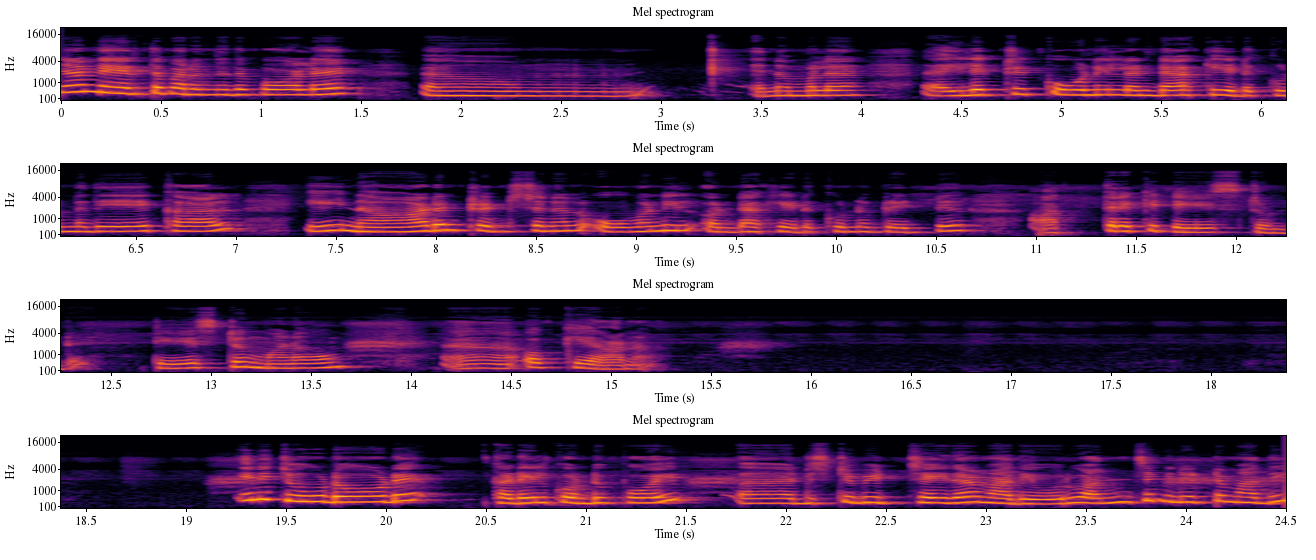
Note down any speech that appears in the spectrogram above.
ഞാൻ നേരത്തെ പറഞ്ഞതുപോലെ നമ്മൾ ഇലക്ട്രിക് ഓണിൽ ഉണ്ടാക്കി എടുക്കുന്നതേക്കാൾ ഈ നാടൻ ട്രഡീഷണൽ ഓവണിൽ ഉണ്ടാക്കി എടുക്കുന്ന ബ്രെഡ് അത്രയ്ക്ക് ടേസ്റ്റ് ഉണ്ട്. ടേസ്റ്റും മണവും ഒക്കെയാണ്. ഇനി ചൂടോടെ കടയിൽ കൊണ്ടുപോയി ഡിസ്ട്രിബ്യൂട്ട് ചെയ്താൽ മതി. ഒരു അഞ്ച് മിനിറ്റ് മതി.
